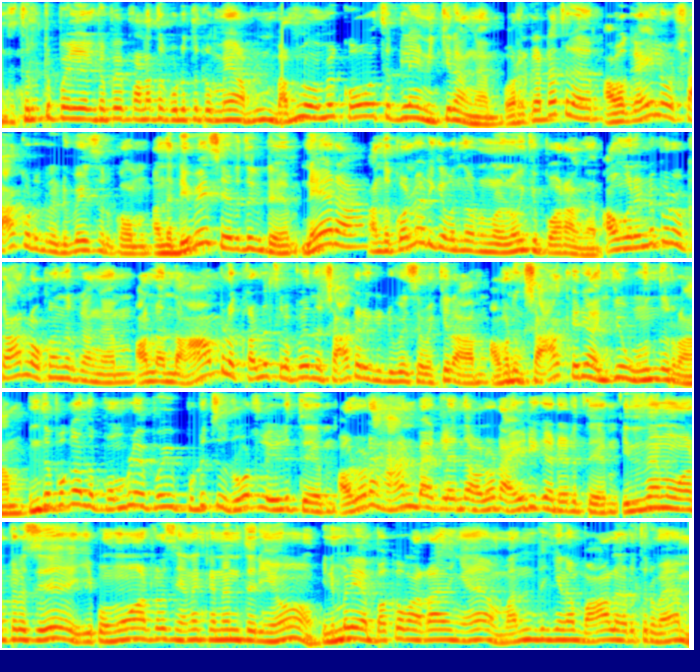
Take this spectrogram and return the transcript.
இந்த திருட்டு பயில்கிட்ட போய் பணத்தை கொடுத்துட்டோமே அப்படின்னு அப்படின்னு ஒரு நிக்கிறாங்க. ஒரு கட்டத்துல அவ கையில ஒரு ஷாக் கொடுக்குற டிவைஸ் இருக்கும். அந்த டிவைஸ் எடுத்துக்கிட்டு நேரா அந்த கொள்ளடிக்க வந்தவங்களை நோக்கி போறாங்க. அவங்க ரெண்டு பேரும் ஒரு கார்ல உட்காந்துருக்காங்க அதுல அந்த ஆம்பளை கழுத்துல போய் அந்த ஷாக் அடிக்க டிவைஸ் வைக்கிறான். அவனுக்கு ஷாக் அடி அங்கேயே விழுந்துடுறான் இந்த பக்கம் அந்த பொம்பளை போய் பிடிச்சி ரோட்ல இழுத்து அவளோட ஹேண்ட் பேக்ல இருந்து அவளோட ஐடி கார்டு எடுத்து இதுதான் உன் அட்ரஸ் இப்போ உன் அட்ரஸ் எனக்கு என்னன்னு தெரியும். இனிமேல் என் பக்கம் வராதீங்க. வந்தீங்கன்னா பால் எடுத்துருவேன்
